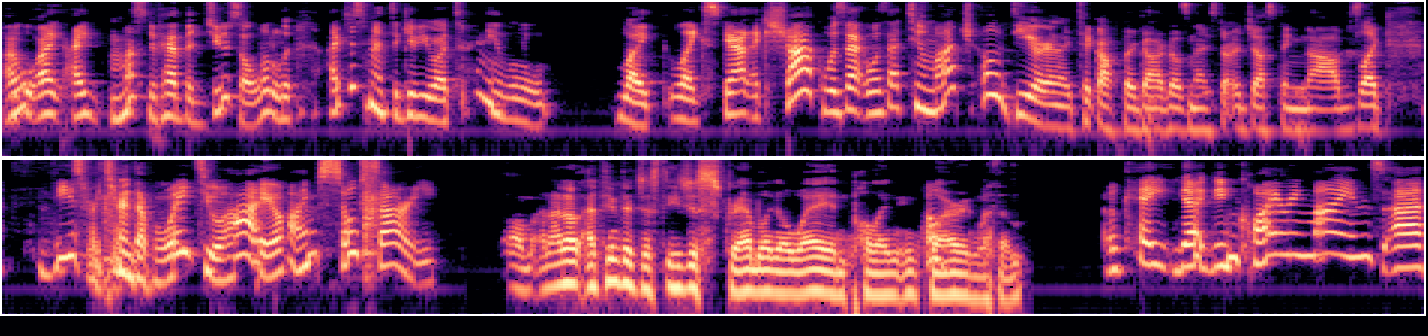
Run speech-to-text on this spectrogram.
I, I must have had the juice a little. I just meant to give you a tiny little, like, like static shock. Was that was that too much? Oh dear! And I take off the goggles and I start adjusting knobs. Like these were turned up way too high. Oh, I'm so sorry. Um, and I don't. I think they're just he's just scrambling away and pulling, inquiring with him. Okay, yeah, inquiring minds. Uh,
